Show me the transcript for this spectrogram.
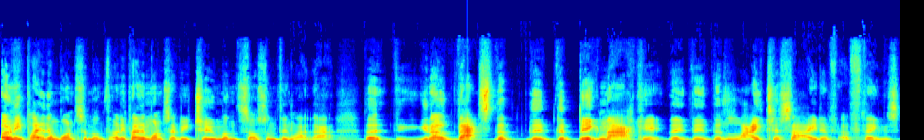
only play them once a month, only play them once every two months or something like that. The- you know that's the, the, the big market, the, the, the lighter side of, of things.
